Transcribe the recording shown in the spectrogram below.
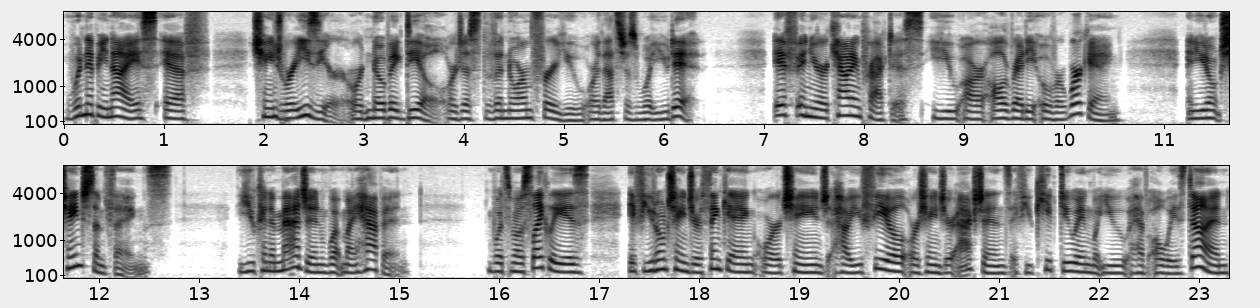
Wouldn't it be nice if change were easier or no big deal or just the norm for you or that's just what you did? If in your accounting practice you are already overworking and you don't change some things, you can imagine what might happen what's most likely is if you don't change your thinking or change how you feel or change your actions, if you keep doing what you have always done,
